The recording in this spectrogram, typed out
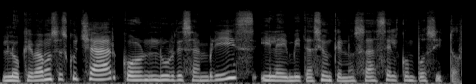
lo que vamos a escuchar con Lourdes Ambrís y la invitación que nos hace el compositor.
